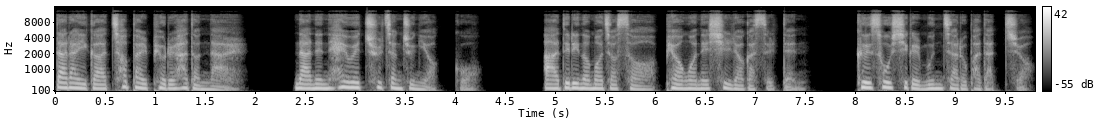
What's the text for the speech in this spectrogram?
딸아이가 첫 발표를 하던 날, 나는 해외 출장 중이었고, 아들이 넘어져서 병원에 실려갔을 땐 그 소식을 문자로 받았죠.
